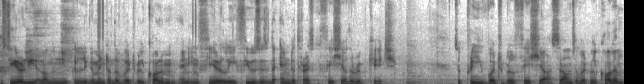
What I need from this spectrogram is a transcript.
posteriorly along the nuchal ligament of the vertebral column and inferiorly fuses the endothoracic fascia of the rib cage. So prevertebral fascia surrounds the vertebral column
